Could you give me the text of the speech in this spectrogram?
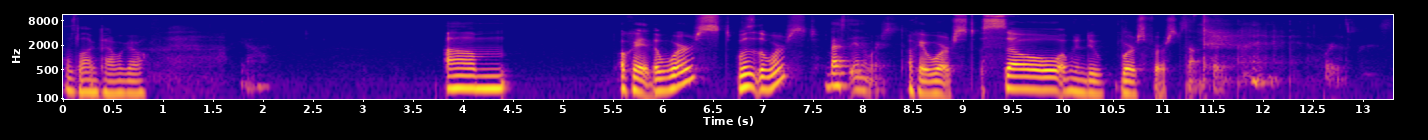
was a long time ago. Um Okay, the worst. Was it the worst? Best and worst. Okay, worst. So, I'm to do worst first. Sounds good. Worst first.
